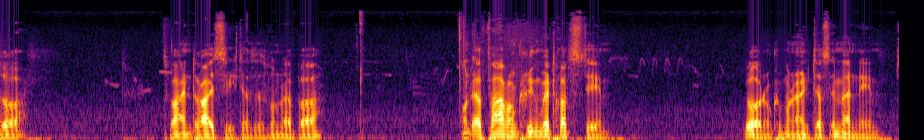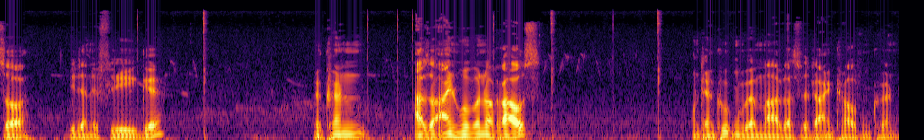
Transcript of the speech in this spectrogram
So. 32, das ist wunderbar. Und Erfahrung kriegen wir trotzdem. Ja, dann kann man eigentlich das immer nehmen. So, wieder eine Fliege. Wir können... Also einen holen wir noch raus. Und dann gucken wir mal, was wir da einkaufen können.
